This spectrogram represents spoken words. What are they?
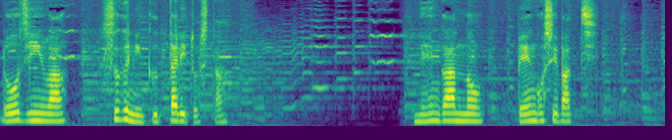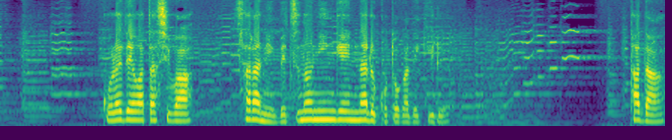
老人はすぐにぐったりとした。念願の弁護士バッジ。これで私はさらに別の人間になることができる。ただ、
